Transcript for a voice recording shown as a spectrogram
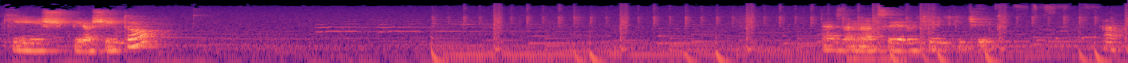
Kis pirosító. Cél, úgyhogy egy kicsit up,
